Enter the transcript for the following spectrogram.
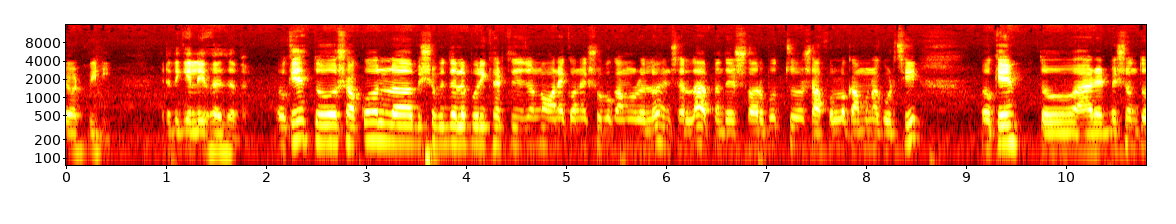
dot BD এটাতে গেলেই হয়ে যাবে। ওকে তো সকল বিশ্ববিদ্যালয় পরীক্ষার্থীদের জন্য অনেক অনেক শুভকামনা রইল। ইনশাল্লাহ আপনাদের সর্বোচ্চ সাফল্য কামনা করছি। ওকে তো আর অ্যাডমিশন তো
